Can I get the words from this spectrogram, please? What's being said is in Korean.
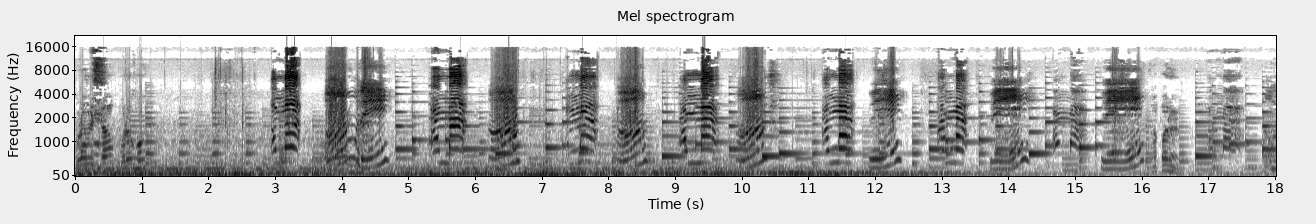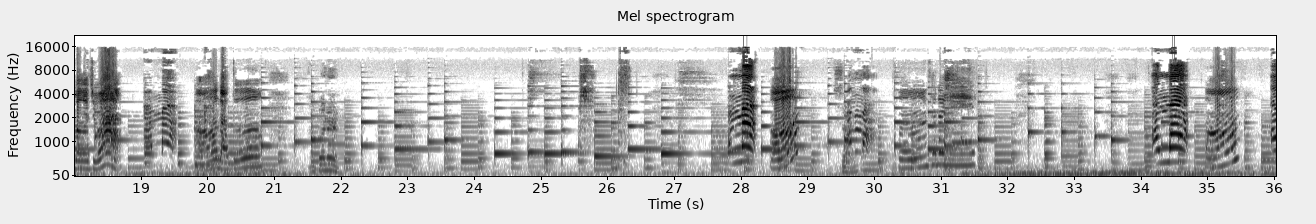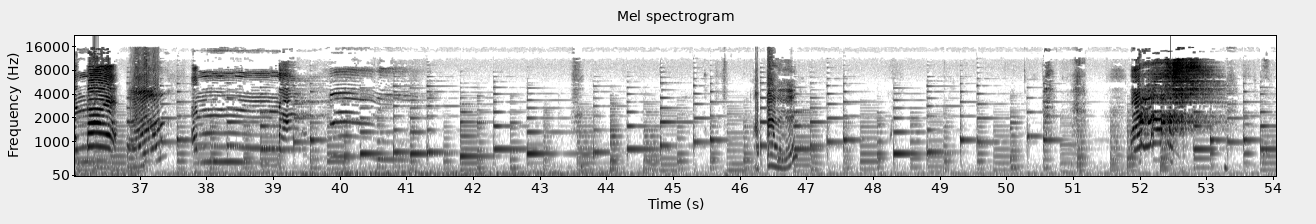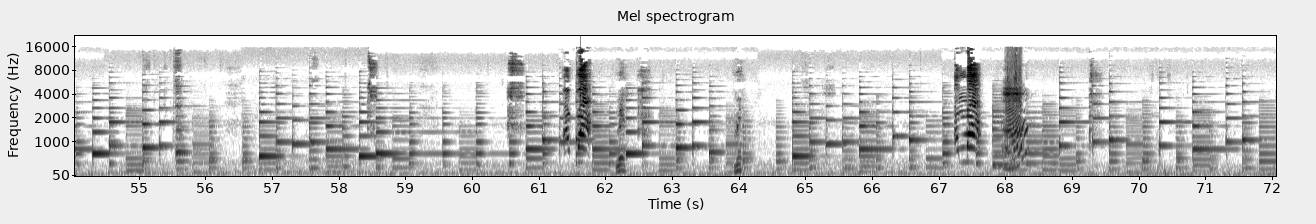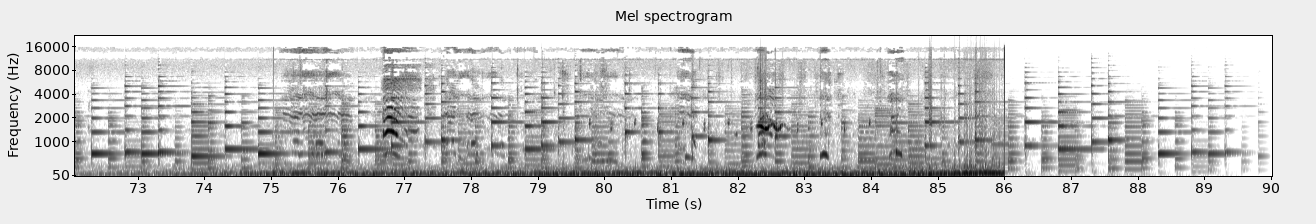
뭐라 그랬어? 뭐라고? 엄마, 어? 왜? 엄마, 어? 엄마, 어? 엄마, 어? 엄마, 왜? 엄마, 왜? 엄마, 왜? 아빠는? 엄마, 엄마가 좋아? 엄마, 어, 나도. 아빠는? 엄마, 어? 진짜. 어, 사랑해. 엄마, 어? 엄마, 어? 엄마. 아빠는? 아빠, 왜? 왜?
